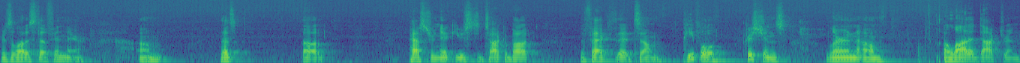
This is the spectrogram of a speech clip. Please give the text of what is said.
there's a lot of stuff in there. Um, that's uh, Pastor Nick used to talk about the fact that um, people, Christians, learn um, a lot of doctrine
